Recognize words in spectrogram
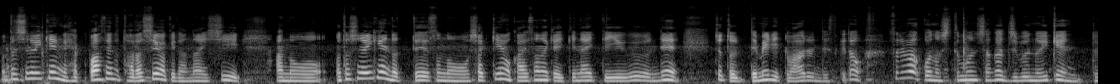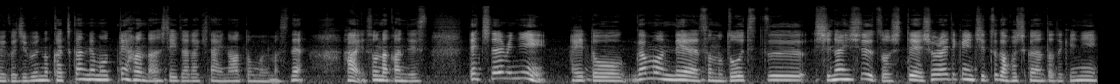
私の意見が100%正しいわけではないし、あの、私の意見だって、その、借金を返さなきゃいけないっていう部分で、ちょっとデメリットはあるんですけど、それはこの質問者が自分の意見というか自分の価値観でもって判断していただきたいなと思いますね。はい、そんな感じです。で、ちなみに、えっ、ー、と、我慢でその増膣しない手術をして、将来的に膣が欲しくなった時に、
